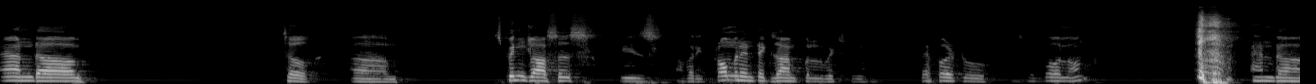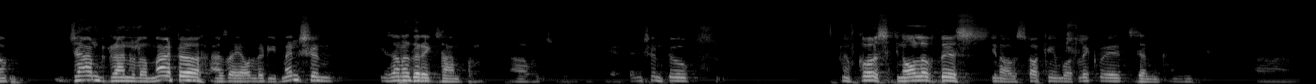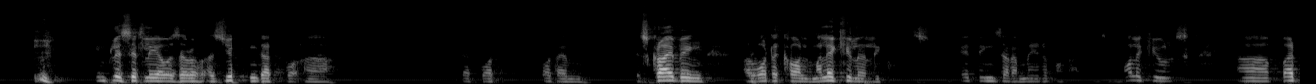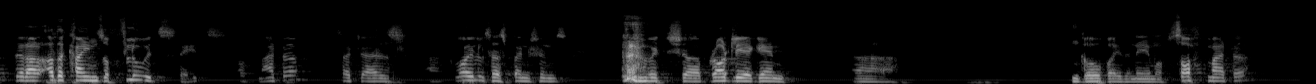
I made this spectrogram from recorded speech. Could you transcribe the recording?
and um, so um, spin glasses is a very prominent example which we'll refer to as we go along. and uh, jammed granular matter, as I already mentioned, is another example uh, which we attention to. of course, in all of this, you know, I was talking about liquids and, and uh, implicitly I was assuming that uh, that what what I'm describing are what are called molecular liquids. Okay, things that are made up of atoms and molecules. Uh, but there are other kinds of fluid states of matter, such as uh, colloidal suspensions, which uh, broadly again uh, go by the name of soft matter.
